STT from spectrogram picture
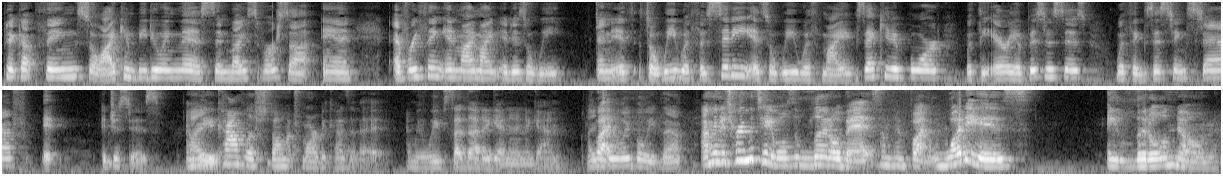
pick up things so I can be doing this and vice versa. And everything in my mind, it is a we. And it's, it's a we with the city, it's a we with my executive board, with the area businesses, with existing staff. It, it just is. And we accomplished so much more because of it. I mean, we've said that again and again. I But- truly believe that. I'm going to turn the tables a little bit, something fun. What is a little known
